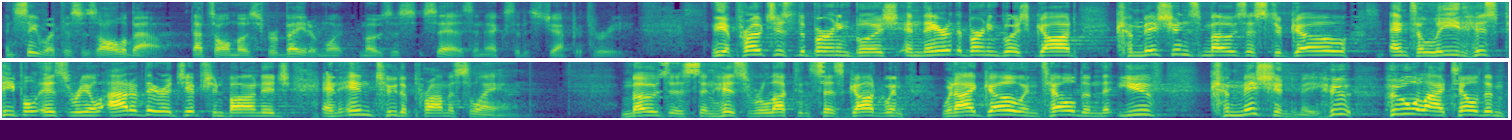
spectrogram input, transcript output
and see what this is all about. That's almost verbatim what Moses says in Exodus chapter 3. He approaches the burning bush, and there at the burning bush, God commissions Moses to go and to lead his people Israel out of their Egyptian bondage and into the promised land. Moses, in his reluctance, says, God, when, when I go and tell them that you've commissioned me, who, who will I tell them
